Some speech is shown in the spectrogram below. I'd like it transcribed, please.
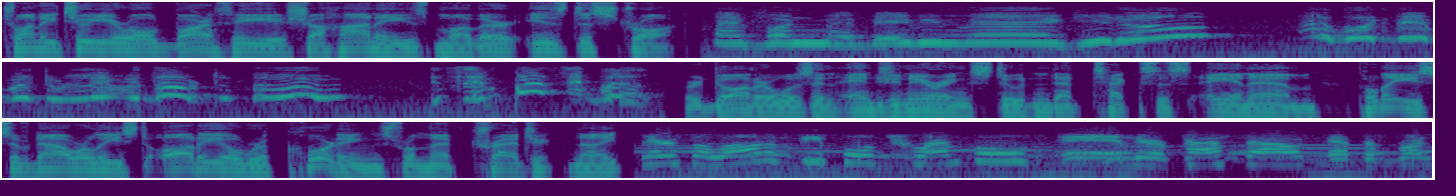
22 year old Bharti Shahani's mother is distraught. I want my baby back, you know? I won't be able to live without her. It's impossible. Her daughter was an engineering student at Texas A&M. Police have now released audio recordings from that tragic night. There's a lot of people trampled and they're passed out at the front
